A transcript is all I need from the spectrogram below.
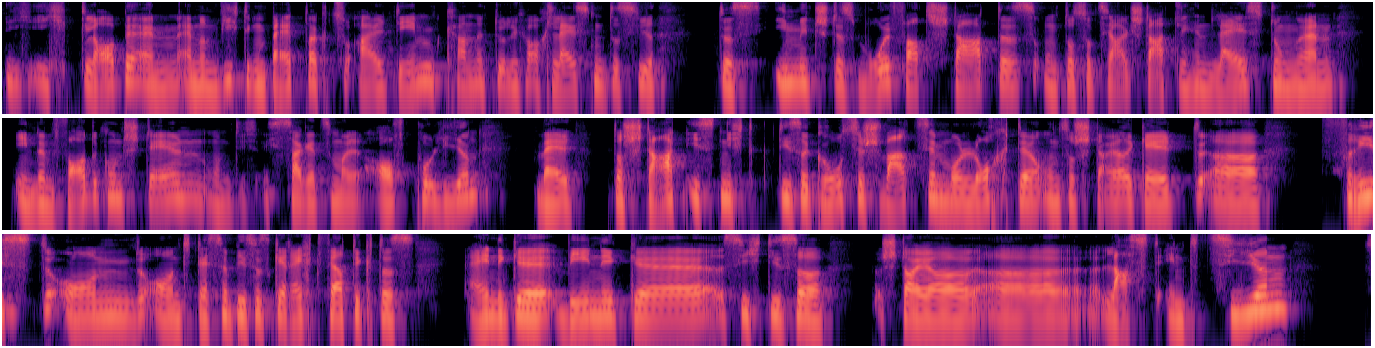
Ich, ich glaube, ein, einen wichtigen Beitrag zu all dem kann natürlich auch leisten, dass wir das Image des Wohlfahrtsstaates und der sozialstaatlichen Leistungen in den Vordergrund stellen und ich, ich sage jetzt mal aufpolieren, weil der Staat ist nicht dieser große schwarze Moloch, der unser Steuergeld äh, frisst und, und deshalb ist es gerechtfertigt, dass einige wenige sich dieser Steuerlast äh, entziehen,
